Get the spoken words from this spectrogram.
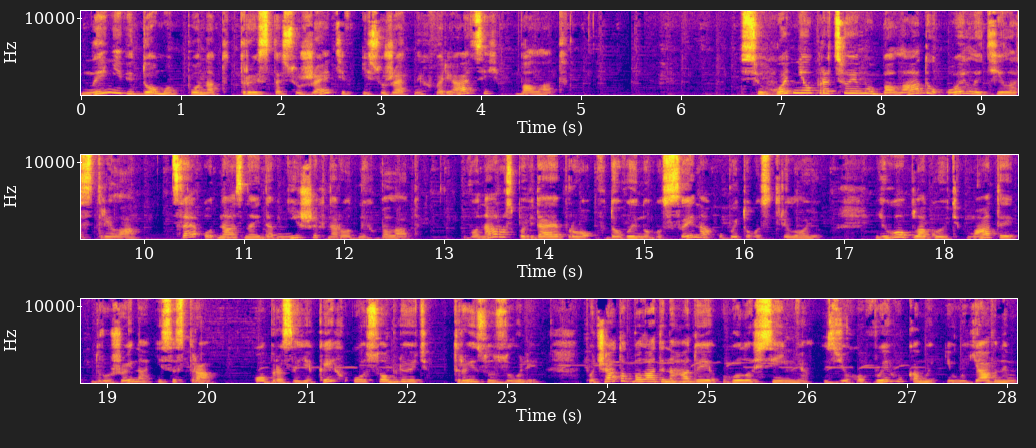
Нині відомо понад 300 сюжетів і сюжетних варіацій балад. Сьогодні опрацюємо баладу Ой летіла стріла. Це одна з найдавніших народних балад. Вона розповідає про вдовиного сина, убитого стрілою. Його оплакують мати, дружина і сестра, образи яких уособлюють три зозулі. Початок балади нагадує голосіння з його вигуками і уявним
